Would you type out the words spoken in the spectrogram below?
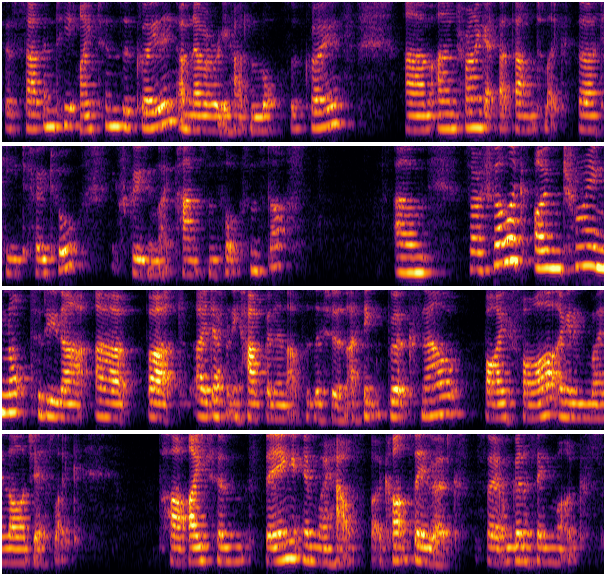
to 70 items of clothing. I've never really had lots of clothes um, and I'm trying to get that down to like 30 total, excluding like pants and socks and stuff. Um, so I feel like I'm trying not to do that, uh, but I definitely have been in that position. I think books now, by far, are going to be my largest like per item thing in my house, but I can't say books, so I'm gonna say mugs.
